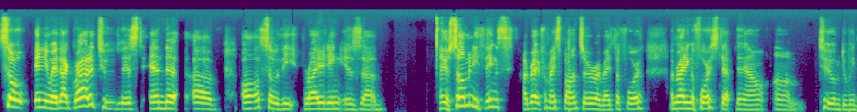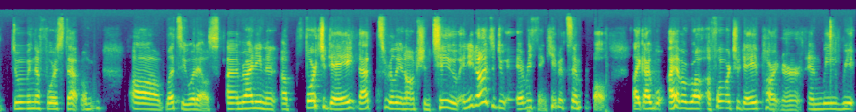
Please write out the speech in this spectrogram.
so anyway, that gratitude list and uh, uh, also the writing is um, there's so many things I write for my sponsor. I write the fourth. I'm writing a fourth step now. Um, too. I'm doing doing the fourth step. Um, uh, let's see what else. I'm writing a, a for today. That's really an option too. And you don't have to do everything. Keep it simple like I, I have a, a for today partner and we, re,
